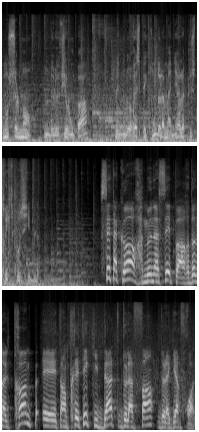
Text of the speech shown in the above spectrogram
Non seulement nous ne le violons pas, mais nous le respectons de la manière la plus stricte possible. Cet accord, menacé par Donald Trump, est un traité qui date de la fin de la guerre froide.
